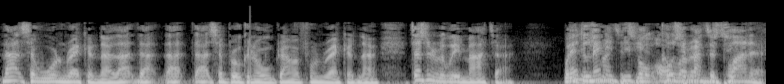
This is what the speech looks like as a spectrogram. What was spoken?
that's a worn record now. That that that that's a broken old gramophone record now. It doesn't really matter. Well, many many people. Of course all around the matters to you. planet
